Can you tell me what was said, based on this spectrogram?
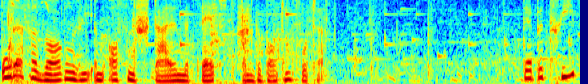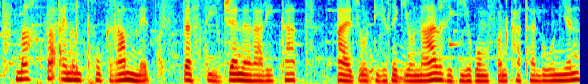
oder versorgen sie im offenen Stall mit selbst angebautem Futter. Der Betrieb macht bei einem Programm mit, das die Generalitat, also die Regionalregierung von Katalonien,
